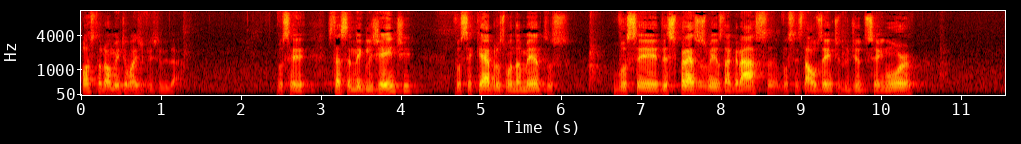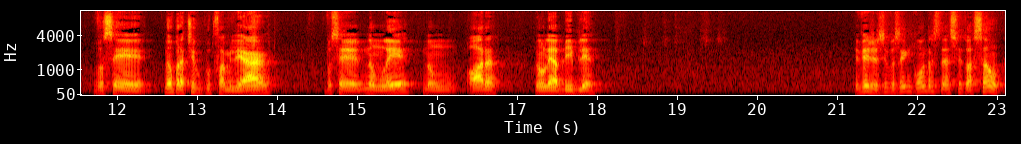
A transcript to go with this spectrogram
Pastoralmente é o mais difícil de lidar. Você está sendo negligente, você quebra os mandamentos, você despreza os meios da graça, você está ausente do dia do Senhor, você não pratica o culto familiar, você não lê, não ora, não lê a Bíblia. E veja, se você encontra-se nessa situação,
